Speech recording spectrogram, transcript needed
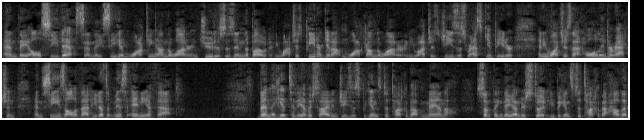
And they all see this, and they see him walking on the water. And Judas is in the boat, and he watches Peter get out and walk on the water. And he watches Jesus rescue Peter. And he watches that whole interaction and sees all of that. He doesn't miss any of that. Then they get to the other side, and Jesus begins to talk about manna something they understood. He begins to talk about how the,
